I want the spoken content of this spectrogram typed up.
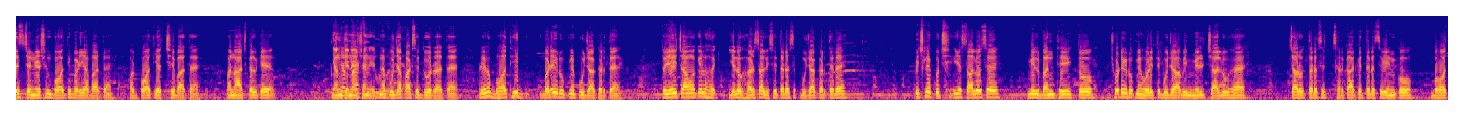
इस जनरेशन बहुत ही बढ़िया बात है और बहुत ही अच्छी बात है। वरना आजकल के यंग जनरेशन इतना पूजा पाठ से दूर रहता है। और ये लोग बहुत ही बड़े रूप में पूजा करते हैं। तो यही चाहूँगा कि ये लोग हर साल इसी तरह से पूजा करते रहे। पिछले कुछ ये सालों से मिल बंद थी तो छोटे रूप में हो रही थी पूजा। अभी मिल चालू है। चारों तरफ़ से सरकार की तरफ़ से भी इनको बहुत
